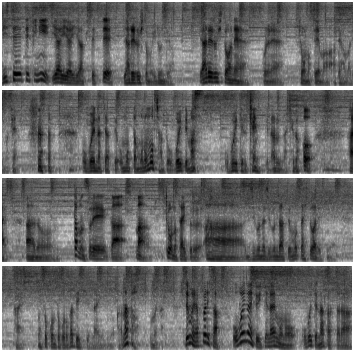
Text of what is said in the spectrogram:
理性的にいやいやいやってってやれる人もいるんだよ。やれる人はねこれね今日のテーマ当てはまりません。覚えなきゃって思ったものもちゃんと覚えてます。覚えてる件ってなるんだけど。はい。あの多分それがまあ今日のタイトルああ自分だ自分だって思った人はですねはい、まあ、そこのところができてないのかなと思います。でもやっぱりさ覚えないといけないものを覚えてなかったら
